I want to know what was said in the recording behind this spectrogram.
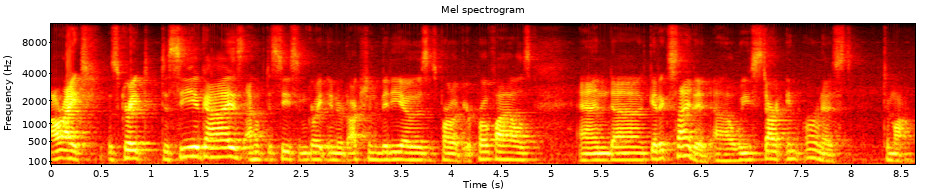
All right, it was great to see you guys. I hope to see some great introduction videos as part of your profiles and uh, get excited. Uh, we start in earnest tomorrow.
